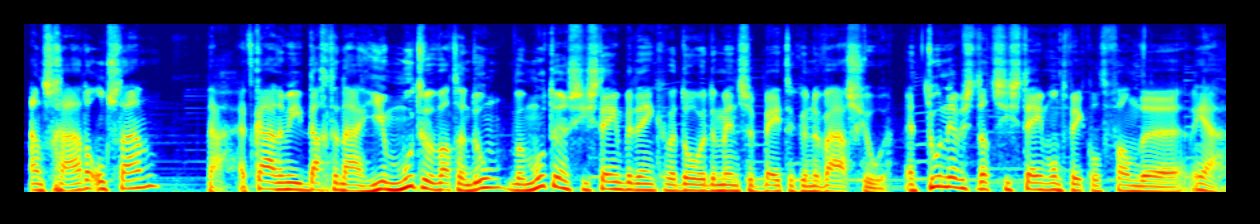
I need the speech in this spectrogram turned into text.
aan schade ontstaan. Nou, het KNMI dacht daarna, hier moeten we wat aan doen. We moeten een systeem bedenken waardoor we de mensen beter kunnen waarschuwen. En toen hebben ze dat systeem ontwikkeld van de ja,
